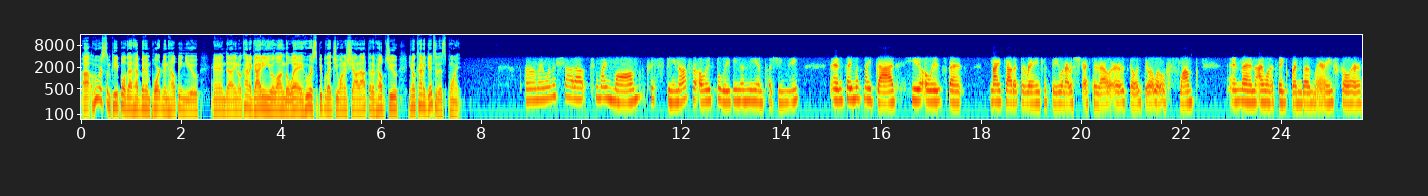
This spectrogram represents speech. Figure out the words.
Uh, who are some people that have been important in helping you and uh, you know kind of guiding you along the way? Who are some people that you want to shout out that have helped you you know kind of get to this point? Um, I want to shout out to my mom, Christina, for always believing in me and pushing me. And same with my dad. He always spent nights out at the range with me when I was stressing out or I was going through a little slump. And then I want to thank Brenda and Larry for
